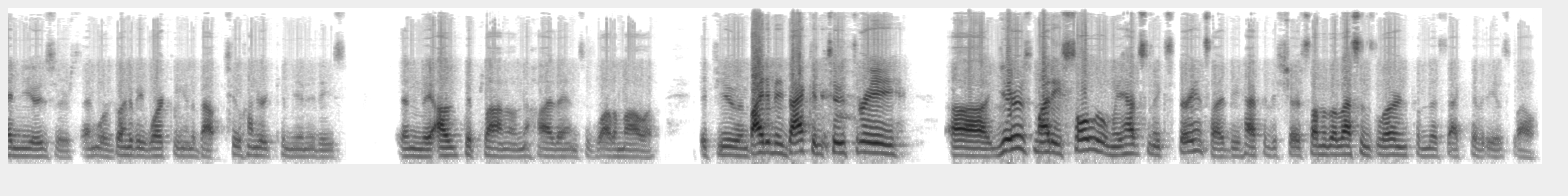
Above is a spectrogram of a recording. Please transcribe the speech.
end users. And we're going to be working in about 200 communities in the Altiplano in the highlands of Guatemala. If you invited me back in two, three uh, years, Marisol, and we have some experience, I'd be happy to share some of the lessons learned from this activity as well.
